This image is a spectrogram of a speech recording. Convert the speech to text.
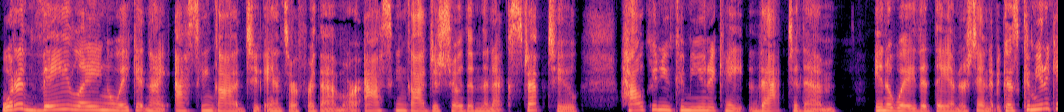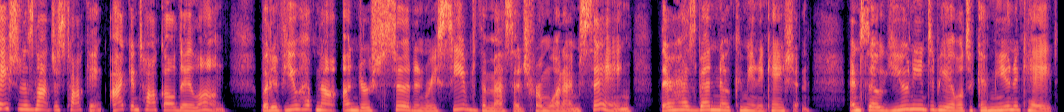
What are they laying awake at night asking God to answer for them or asking God to show them the next step to? How can you communicate that to them in a way that they understand it. Because communication is not just talking. I can talk all day long, but if you have not understood and received the message from what I'm saying, there has been no communication. And so you need to be able to communicate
